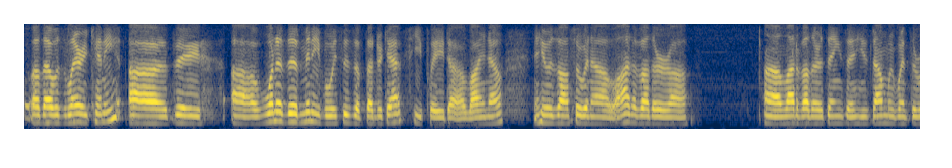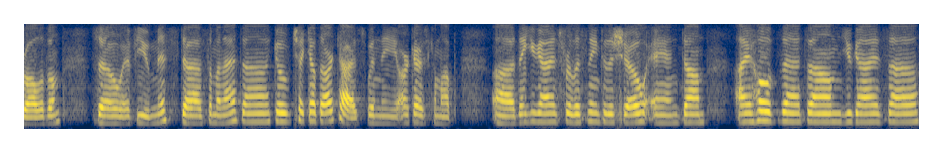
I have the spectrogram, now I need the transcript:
Well, that was Larry Kenney, uh, the uh, one of the many voices of Thundercats. He played uh, Lion-O, and he was also in a lot of other uh, a lot of other things that he's done. We went through all of them. So if you missed uh, some of that, uh, go check out the archives when the archives come up. Uh, thank you guys for listening to the show, and um, I hope that um, you guys uh,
